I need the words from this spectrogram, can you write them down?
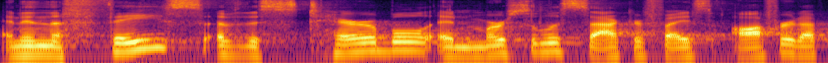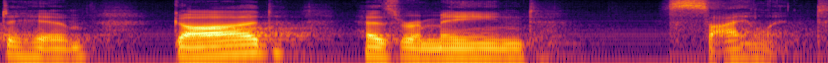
And in the face of this terrible and merciless sacrifice offered up to him, God has remained silent.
